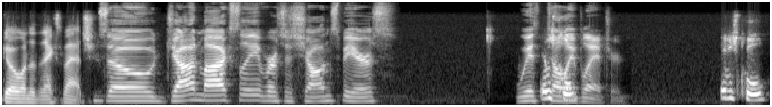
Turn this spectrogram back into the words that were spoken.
going to the next match. So Jon Moxley versus Shawn Spears with It was Tully cool. Blanchard. It was cool.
